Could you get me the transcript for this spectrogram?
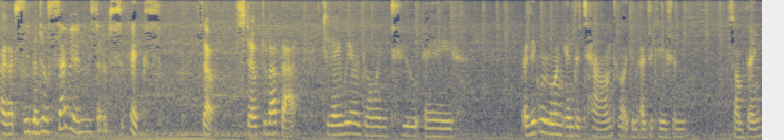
I got to sleep until seven instead of six. So stoked about that. Today we are going to a, I think we're going into town to like an education something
